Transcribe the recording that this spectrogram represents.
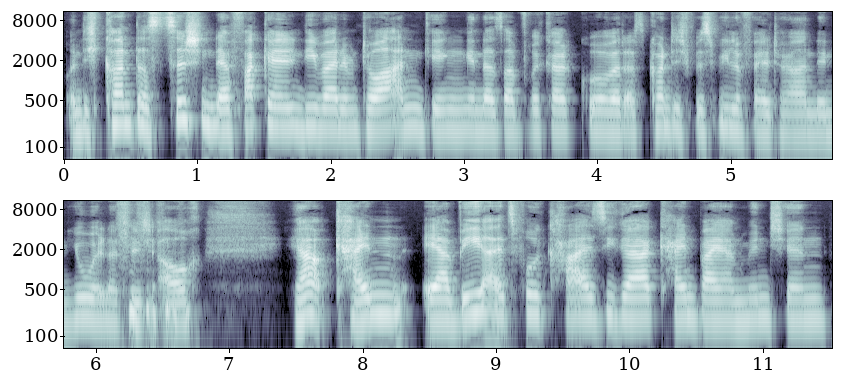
Und ich konnte das Zischen der Fackeln, die bei dem Tor angingen in der Saarbrücker Kurve, das konnte ich bis Bielefeld hören, den Jubel natürlich auch. ja, kein RB als Pokalsieger, kein Bayern München,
